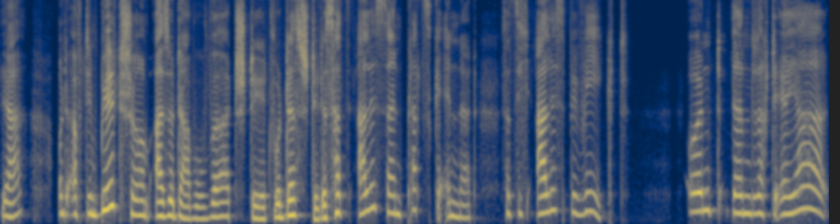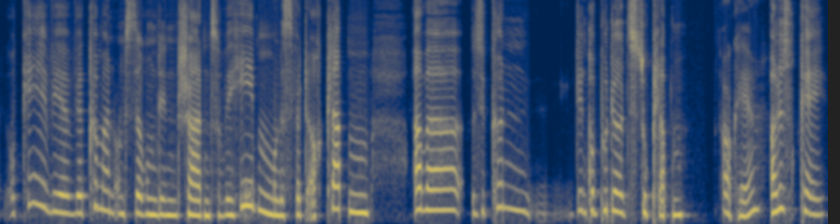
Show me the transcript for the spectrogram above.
Ja, und auf dem Bildschirm, also da, wo Word steht, wo das steht, es hat alles seinen Platz geändert. Es hat sich alles bewegt. Und dann sagte er, ja, okay, wir, wir kümmern uns darum, den Schaden zu beheben und es wird auch klappen. Aber Sie können den Computer jetzt zuklappen. Okay. Alles okay.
